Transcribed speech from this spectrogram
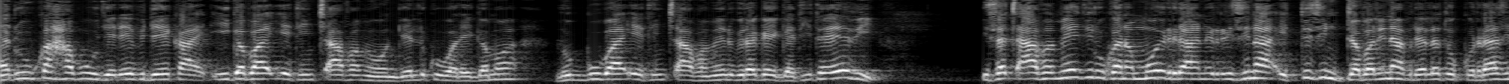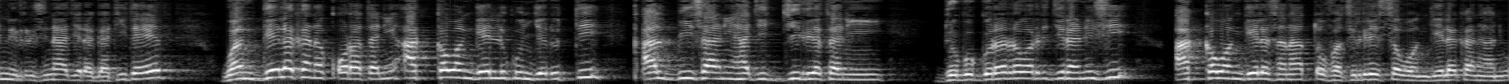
na duuka habuu jedhee fidee kaa'e dhiiga baay'eetiin caafame wangeelli kun wareegama lubbuu baay'eetiin caafamee bira ga'e gatii ta'eefi isa caafamee jiru kana immoo irraan hir'isinaa ittis hin dabalinaa fidala tokko irraas hin hir'isinaa jedha gatii ta'eef wangeela kana qoratanii akka wangeelli kun jedhutti qalbii isaanii hajijjiirratanii dogoggorarra warri jiranis akka wangeela sanaatti of asirreessa wangeela kanaanii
